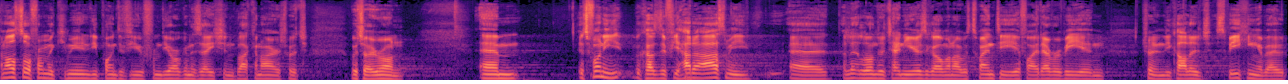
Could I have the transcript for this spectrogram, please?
and also from a community point of view from the organisation Black and Irish, which, which I run. Um, it's funny because if you had asked me uh, a little under 10 years ago when I was 20 if I'd ever be in Trinity College speaking about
